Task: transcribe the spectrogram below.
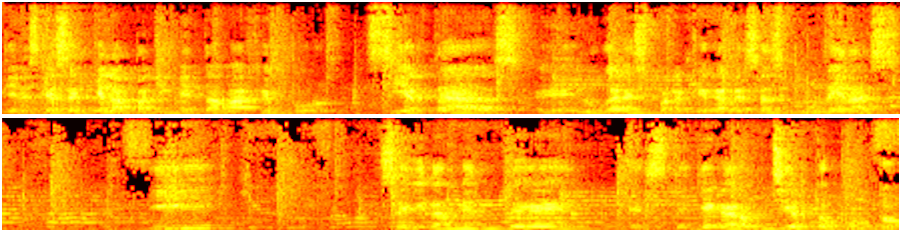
tienes que hacer que la patineta baje por ciertos lugares para que agarre esas monedas y seguidamente este, llegar a un cierto punto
